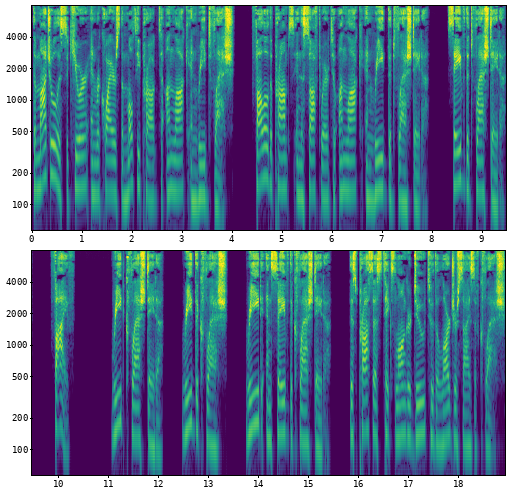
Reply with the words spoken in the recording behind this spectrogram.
The module is secure and requires the multiprog to unlock and read flash. Follow the prompts in the software to unlock and read the flash data. Save the flash data. 5. Read flash data. Read the flash. Read and save the flash data. This process takes longer due to the larger size of flash.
